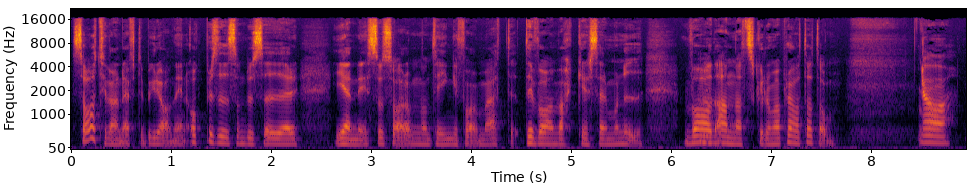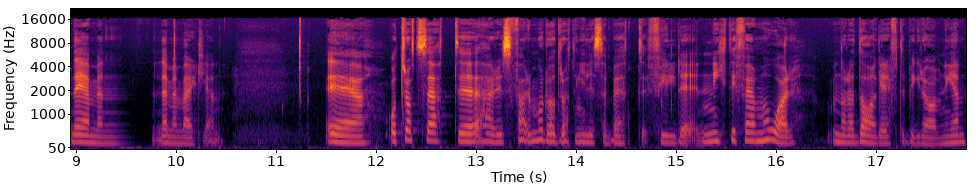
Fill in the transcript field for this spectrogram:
sa till varandra efter begravningen. Och precis som du säger Jenny, så sa de någonting i form av att det var en vacker ceremoni. Vad mm. annat skulle de ha pratat om? Ja, nej men, nej men verkligen. Eh, och trots att eh, Harrys farmor, då, drottning Elizabeth, fyllde 95 år några dagar efter begravningen,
